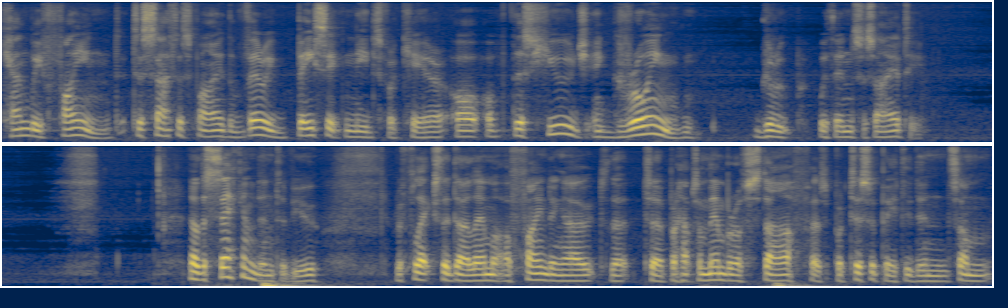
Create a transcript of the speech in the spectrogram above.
can we find to satisfy the very basic needs for care of, of this huge and growing group within society? Now, the second interview reflects the dilemma of finding out that uh, perhaps a member of staff has participated in some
